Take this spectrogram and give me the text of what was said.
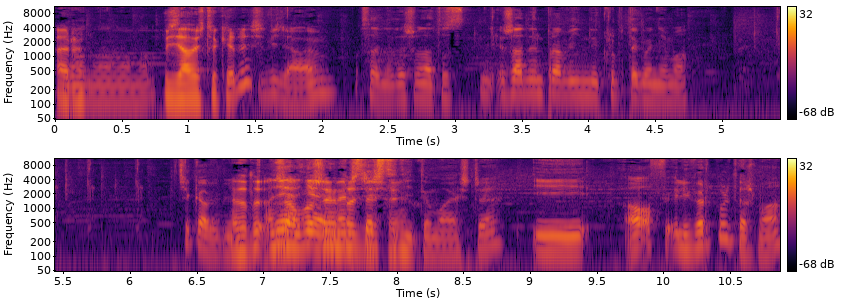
R. No, no, no, no. Widziałeś to kiedyś? Widziałem. Ostatnio też na to żaden prawie inny klub tego nie ma. Ciekawy mnie. Ja to A nie, nie, Manchester. City to ma jeszcze. I... O, Liverpool też ma.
